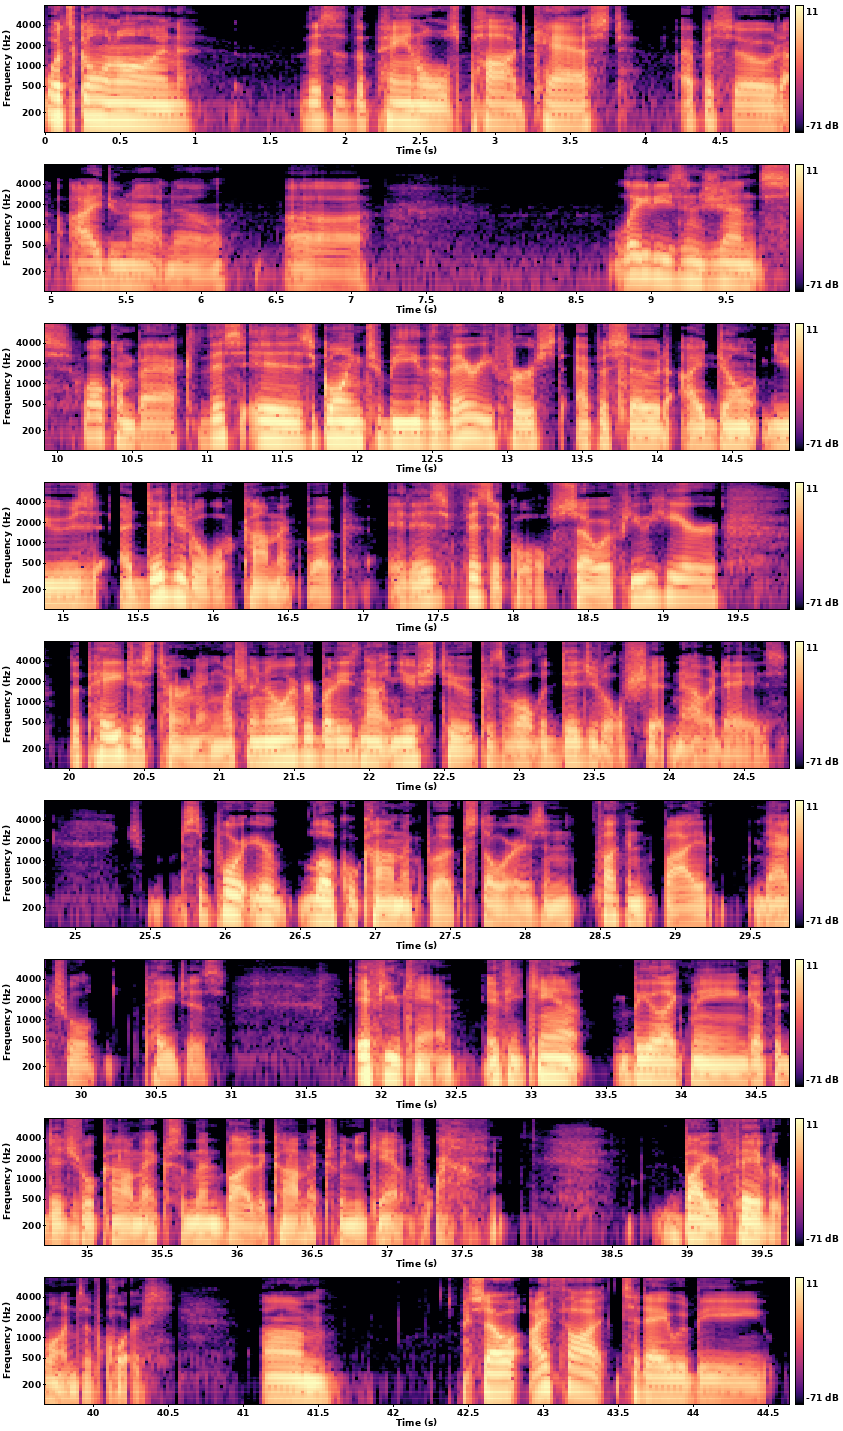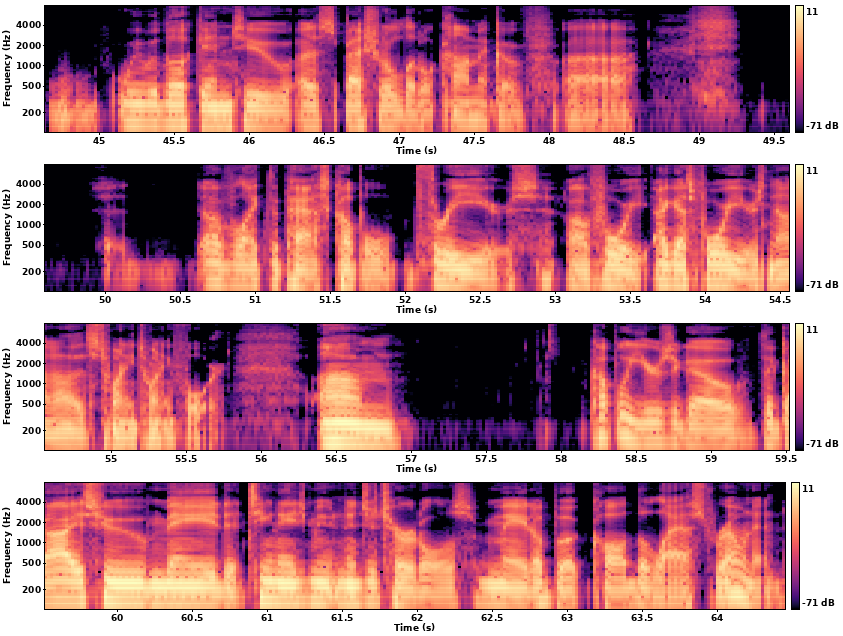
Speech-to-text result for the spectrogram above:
What's going on? This is the panels podcast episode. I do not know. Uh, ladies and gents, welcome back. This is going to be the very first episode I don't use a digital comic book. It is physical. So if you hear the pages turning, which I know everybody's not used to because of all the digital shit nowadays, support your local comic book stores and fucking buy actual pages if you can. If you can't, be like me and get the digital comics and then buy the comics when you can't afford them. buy your favorite ones, of course. Um, so I thought today would be we would look into a special little comic of uh of like the past couple three years, uh four I guess four years now. Now it's twenty twenty four. Um, couple years ago, the guys who made Teenage Mutant Ninja Turtles made a book called The Last Ronin.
